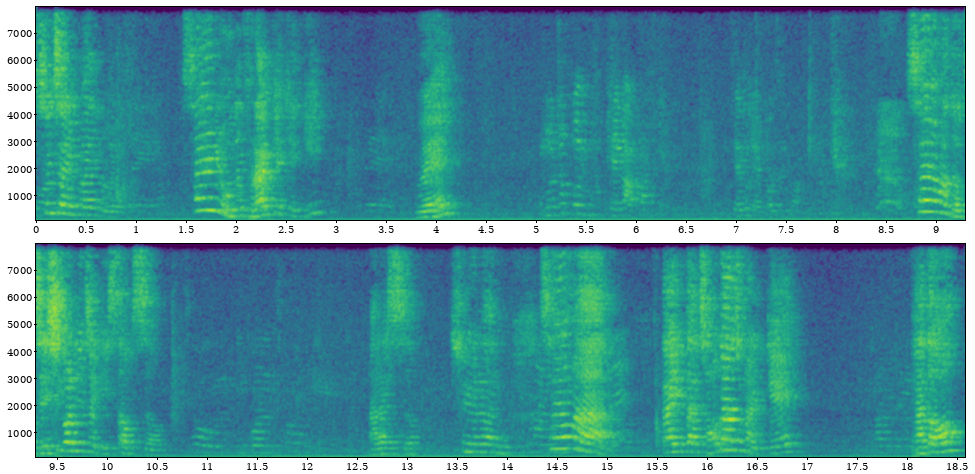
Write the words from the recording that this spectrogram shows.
실장님 빨리 사연이 오늘 불합격 했니? 왜? 오늘 조금 배가 아팠어요. 계속 예뻐진 서영아 너 제시 걸린 적 있어 없어? 저 오늘 이번 처음이에요. 알았어. 수요일 하루. 서영아 나 이따 전화 좀 할게. 받아.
